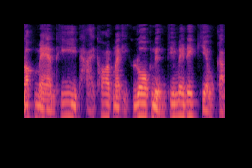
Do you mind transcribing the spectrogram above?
ล็อกแมนที่ถ่ายทอดมาอีกโลกหนึ่งที่ไม่ได้เกี่ยวกับ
